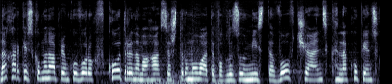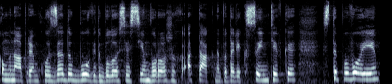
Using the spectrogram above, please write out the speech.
На харківському напрямку ворог вкотре намагався штурмувати поблизу міста Вовчанськ. На Куп'янському напрямку за добу відбулося сім ворожих атак неподалік Синтівки, Степової,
